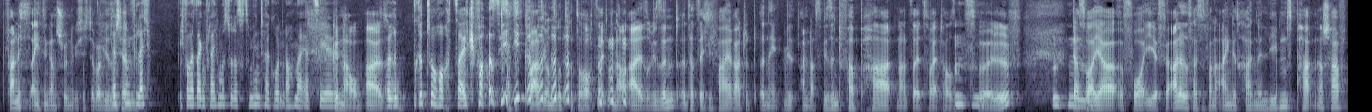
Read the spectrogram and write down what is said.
fand ich das eigentlich eine ganz schöne Geschichte. Weil wir das sind stimmt, ja vielleicht ich wollte sagen, vielleicht musst du das zum Hintergrund nochmal erzählen. Genau, also. Eure dritte Hochzeit quasi. Ist quasi unsere dritte Hochzeit, genau. Also, wir sind äh, tatsächlich verheiratet, äh, nee, anders. Wir sind verpartnert seit 2012. Mhm. Das war ja Vorehe für alle, das heißt, es war eine eingetragene Lebenspartnerschaft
